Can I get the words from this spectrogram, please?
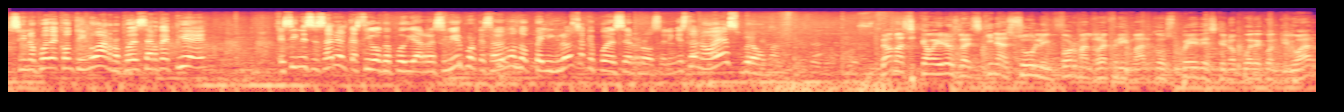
Si no puede continuar, no puede estar de pie, es innecesario el castigo que podía recibir porque sabemos lo peligrosa que puede ser Rosalind. Esto no es broma. Damas y caballeros, la esquina azul informa al referee Marcos Pérez que no puede continuar,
